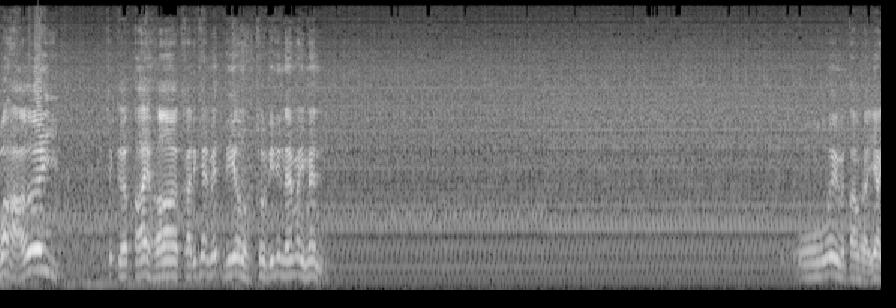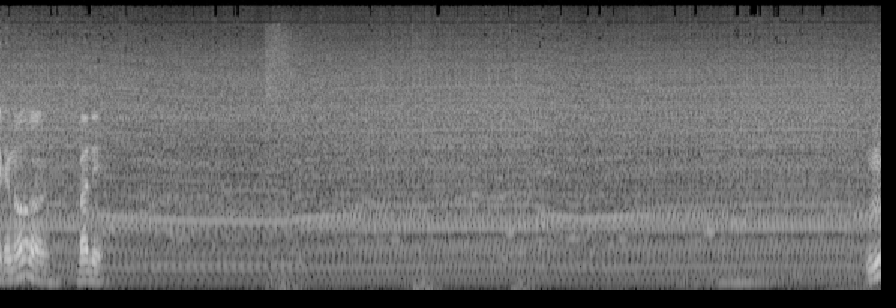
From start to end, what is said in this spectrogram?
บ้าเอ้ยจะเกิดตายหาขาดแค่เม็ดเดียวโชคดีที่นายไม่แม่นโอ้ยมาตามหายากจังเนาะบ้านนี้ อืม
